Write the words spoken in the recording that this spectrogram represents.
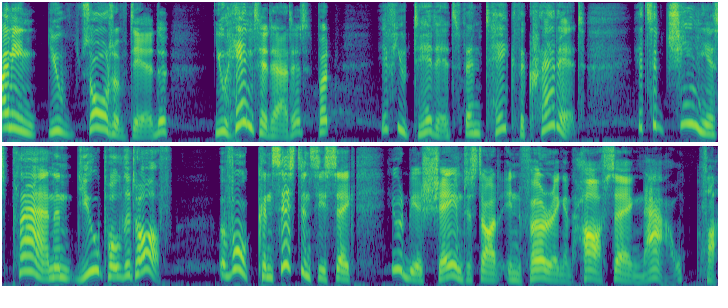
I mean, you sort of did. You hinted at it, but if you did it, then take the credit. It's a genius plan, and you pulled it off. For consistency's sake, it would be a shame to start inferring and half saying now. Fine.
